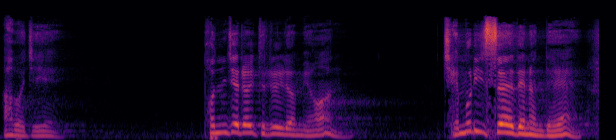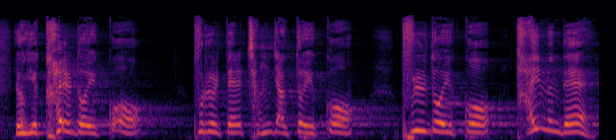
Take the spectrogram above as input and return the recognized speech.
아버지, 번제를 드리려면 재물이 있어야 되는데 여기 칼도 있고 불을 뗄 장작도 있고 불도 있고 다 있는데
